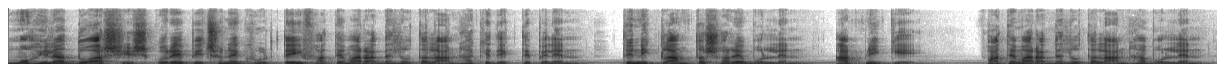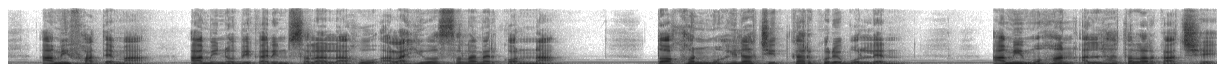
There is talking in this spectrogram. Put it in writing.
মহিলা দোয়া শেষ করে পেছনে ঘুরতেই ফাতেমা রাদেলতাল আনহাকে দেখতে পেলেন। তিনি ক্লান্ত স্বরে বললেন, আপনি কে? ফাতেমা রাদেলতাল আনহা বললেন, আমি ফাতেমা, আমি নবী করিম সাল্লাহু আলহিউসাল্লামের কন্যা। তখন মহিলা চিৎকার করে বললেন, আমি মহান আল্লাহ তালার কাছে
